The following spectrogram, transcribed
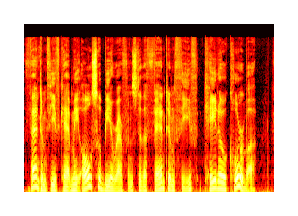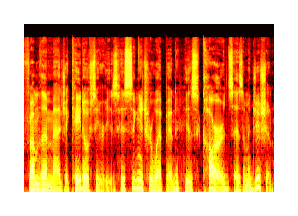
Phantom Thief Cat may also be a reference to the Phantom Thief Kato Kurba, from the Magic Kato series, his signature weapon, his cards as a magician.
